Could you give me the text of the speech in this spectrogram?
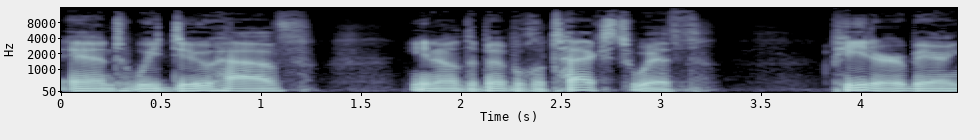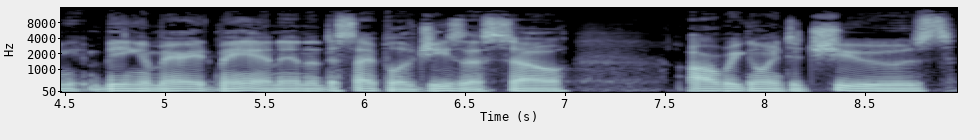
And we do have, you know, the biblical text with Peter being being a married man and a disciple of Jesus. So, are we going to choose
